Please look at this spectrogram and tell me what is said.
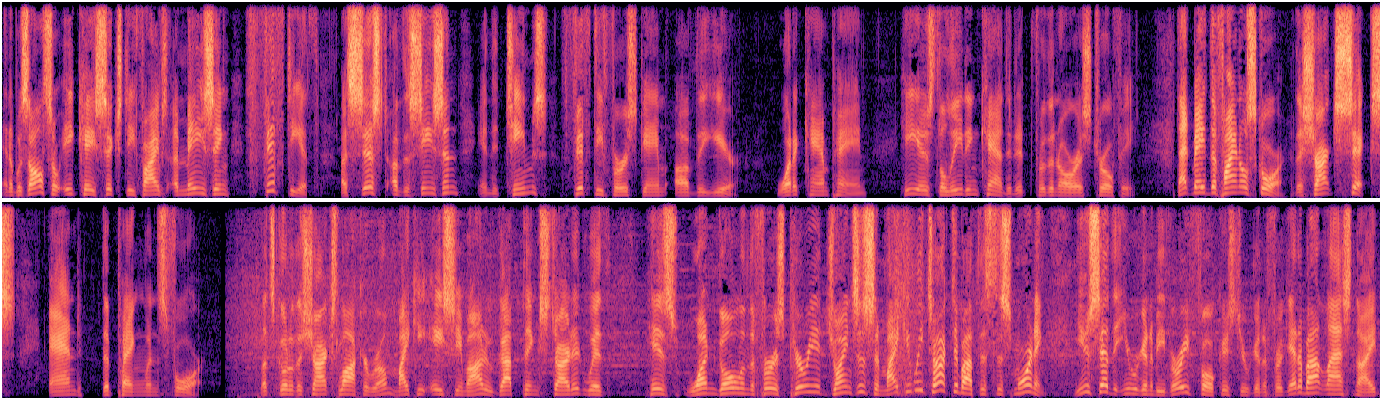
And it was also EK65's amazing 50th assist of the season in the team's 51st game of the year. What a campaign he is the leading candidate for the Norris Trophy. That made the final score the Sharks 6 and the Penguins 4. Let's go to the Sharks locker room. Mikey Eyssimont, who got things started with his one goal in the first period, joins us. And Mikey, we talked about this this morning. You said that you were going to be very focused, you were going to forget about last night,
